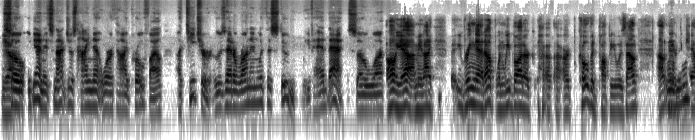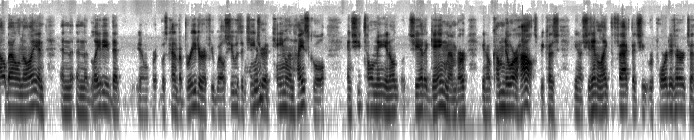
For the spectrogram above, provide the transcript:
Yeah. So again, it's not just high net worth, high profile. A teacher who's had a run in with a student, we've had that. So. Uh, oh yeah, I mean, I you bring that up when we bought our uh, our COVID puppy was out out near mm-hmm. DeKalb, Illinois, and and and the lady that you know was kind of a breeder, if you will, she was a mm-hmm. teacher mm-hmm. at Kaneland High School and she told me you know she had a gang member you know come to her house because you know she didn't like the fact that she reported her to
